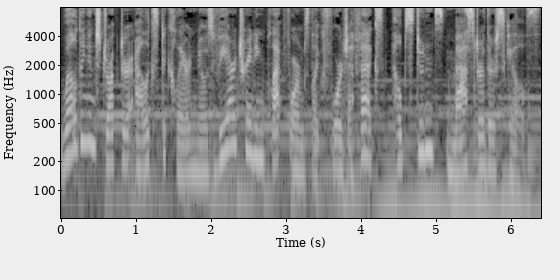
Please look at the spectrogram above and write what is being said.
Welding instructor Alex DeClaire knows VR training platforms like Forge FX help students master their skills.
